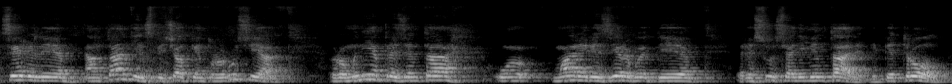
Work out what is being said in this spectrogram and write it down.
țările Antante, în special pentru Rusia, România prezenta o mare rezervă de resurse alimentare, de petrol,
